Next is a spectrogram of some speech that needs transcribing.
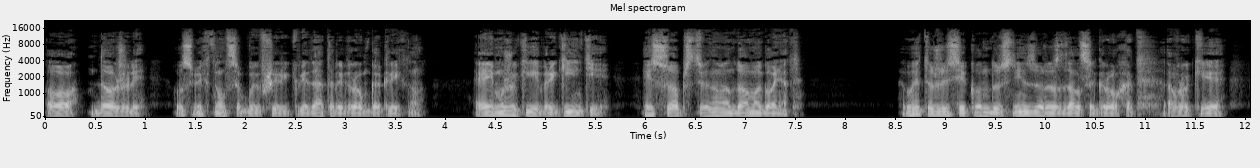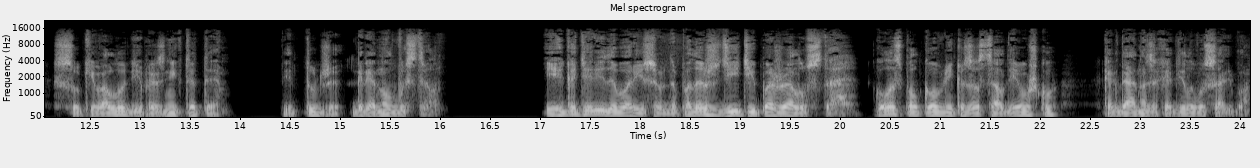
«О, дожили!» — усмехнулся бывший ликвидатор и громко крикнул. «Эй, мужики, прикиньте, Из собственного дома гонят. В эту же секунду снизу раздался грохот, а в руке суки Володи возник ТТ. И тут же грянул выстрел. «Екатерина Борисовна, подождите, пожалуйста!» Голос полковника застал девушку, когда она заходила в усадьбу.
